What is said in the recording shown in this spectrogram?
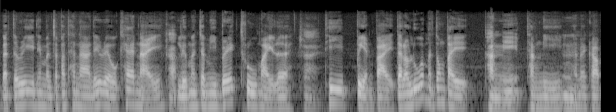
แบตเตอรี่เนี่ยมันจะพัฒนาได้เร็วแค่ไหนครับหรือมันจะมี breakthrough ใหม่เลยใช่ที่เปลี่ยนไปแต่เรารู้ว่ามันต้องไปทางนี้ทางนี้อืมใช่ไหมครับ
